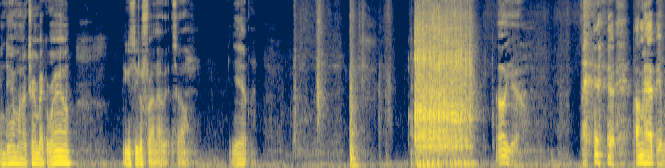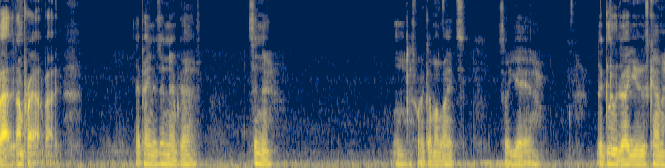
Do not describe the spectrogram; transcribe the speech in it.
And then when I turn back around, you can see the front of it. So, yeah. Oh, yeah. I'm happy about it. I'm proud about it. That paint is in there, guys. It's in there. Mm, that's where I got my lights. So, yeah. The glue that I use kind of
